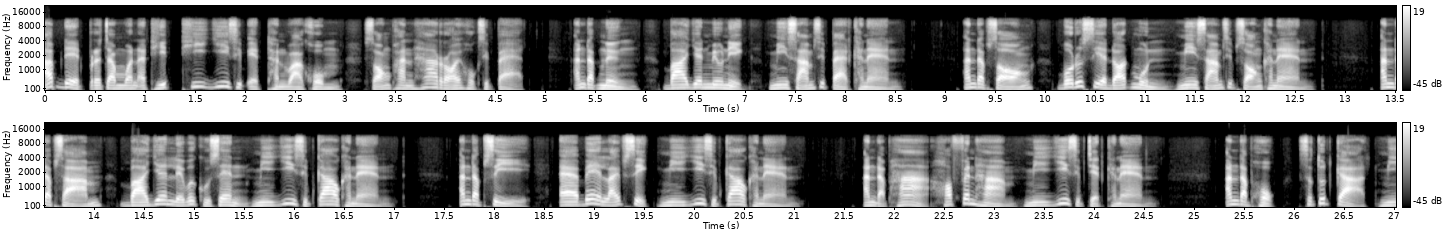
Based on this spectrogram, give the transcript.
อัปเดตประจำวันอาทิตย์ที่ 21 ธันวาคม 2568 อันดับ 1 บาเยนมิวนิกมี 38 คะแนน อันดับ 2 โบรุเซียดอร์ทมุนมี 32 คะแนน อันดับ 3 บาเยนเลเวอร์คูเซนมี 29 คะแนน อันดับ 4 แอร์เบ้ไลฟ์ซิกมี 29 คะแนน อันดับ 5 ฮอฟเฟนฮามมี 27 คะแนน อันดับ 6 สตุตการ์ดมี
